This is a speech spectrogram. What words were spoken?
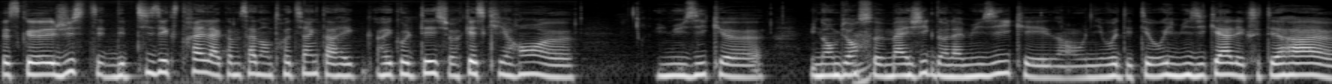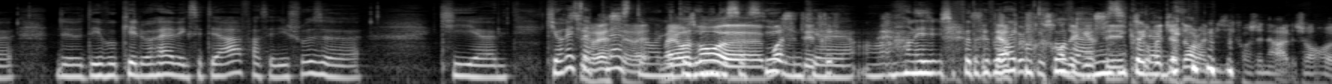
parce que juste des petits extraits là comme ça d'entretien que tu as récolté sur qu'est-ce qui rend une musique, une ambiance mm. magique dans la musique et au niveau des théories musicales, etc. d'évoquer le rêve, etc. Enfin, c'est des choses qui, euh, qui aurait sa place dans Malheureusement, euh, moi, c'était très... Euh, il faudrait un peu frustrant d'écrire ces... En fait, j'adore la musique en général. Genre,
